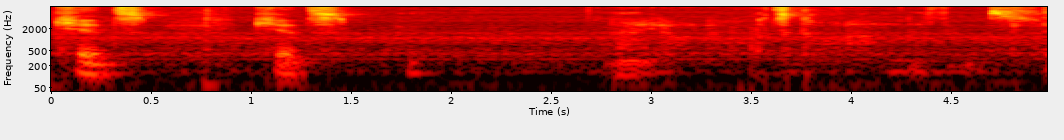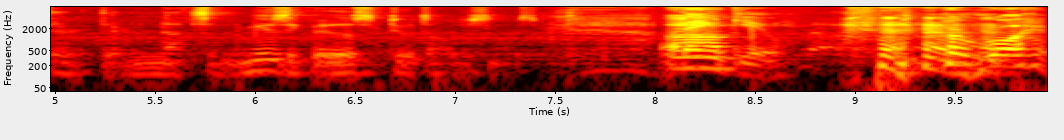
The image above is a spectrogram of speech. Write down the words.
Kids, kids. I don't know what's going on. They're they're nuts, and the music they listen to it's all just noise. Thank Um, you, Roy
